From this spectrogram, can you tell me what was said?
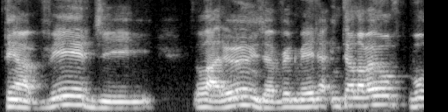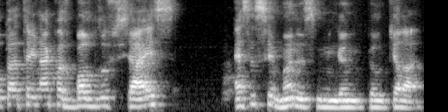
tem a verde laranja, vermelha. Então ela vai voltar a treinar com as bolas oficiais essa semana, se não me engano, pelo que ela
